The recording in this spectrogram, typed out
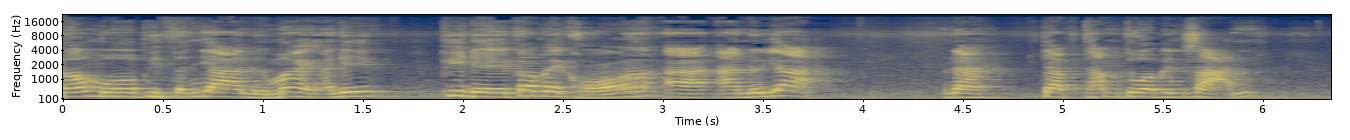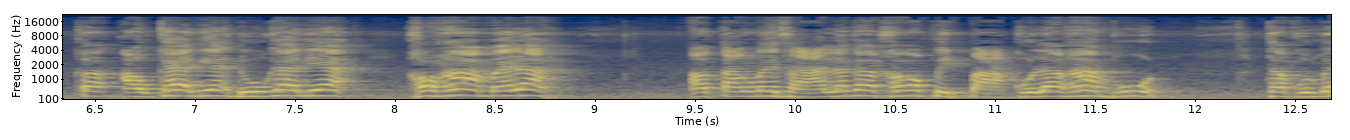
น้องโมผิดสัญญาหรือไม่ อันนี้ พี่เดก็ไปขอออนุญาตนะจะทำตัวเป็นศาลก็เอาแค่เนี้ยดูแค่เนี้ยเขาห้ามไหมล่ะ เอาตังไปศาลแล้วก็เขาก็ปิดปากคุณแล้วห้ามพูด ถ้าคุณไป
